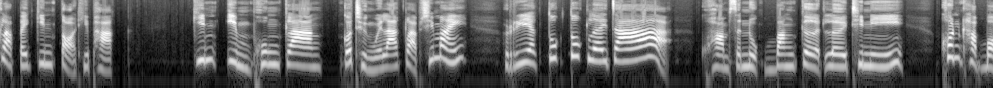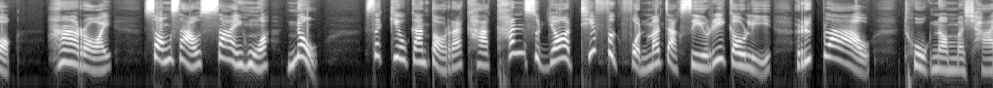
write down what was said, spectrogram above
กลับไปกินต่อที่พัก กินอิ่มพุงกลาง ก็ถึงเวลากลับใช่ไหม เรียกตุกตุกเลยจ้า ความสนุกบังเกิดเลยทีนี้ คนขับบอก 500สองสาวสายหัว no สกิลการต่อราคาขั้นสุดยอดที่ฝึกฝนมาจากซีรีส์เกาหลี หรือเปล่า ถูกนำมาใช้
